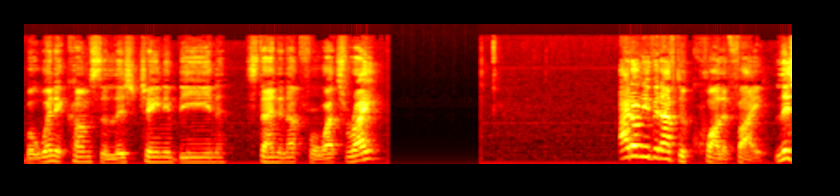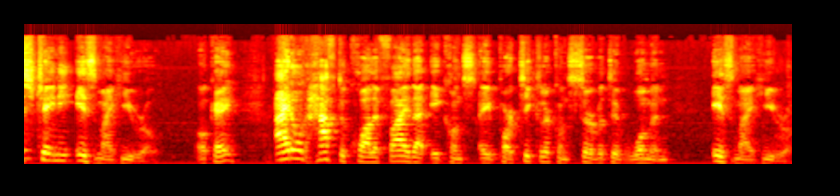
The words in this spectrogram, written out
But when it comes to Liz Cheney being standing up for what's right, I don't even have to qualify. Liz Cheney is my hero. Okay? I don't have to qualify that a, cons- a particular conservative woman is my hero.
